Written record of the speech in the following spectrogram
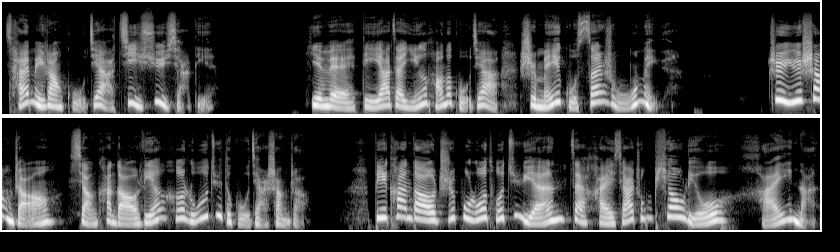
才没让股价继续下跌，因为抵押在银行的股价是每股三十五美元。至于上涨，想看到联合炉具的股价上涨，比看到直布罗陀巨岩在海峡中漂流还难。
